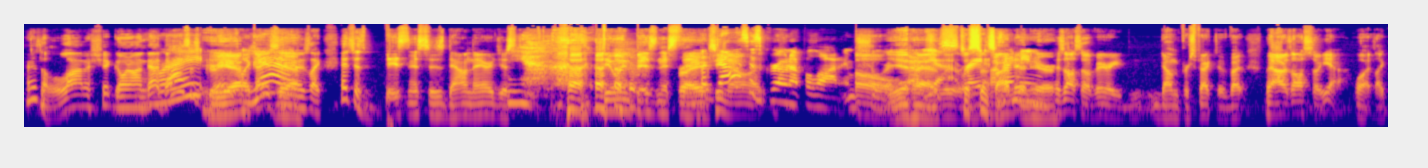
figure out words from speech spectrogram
there's a lot of shit going on down. Dallas is great. Yeah. Like I used to- Yeah. was like it's just businesses down there just Yeah. doing business Right. things. But you Dallas know? has grown up a lot, I'm Oh, sure. It has. Yeah, Just right? since 'Cause I've I been mean, here. It's also a very dumb perspective, but but I was also yeah, what like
